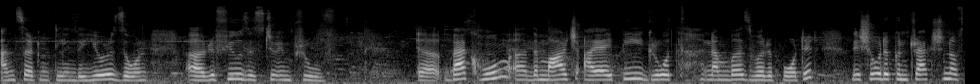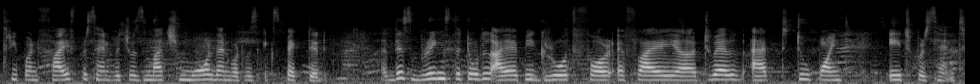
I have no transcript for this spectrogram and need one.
uncertainty in the Eurozone uh, refuses to improve. Uh, back home, uh, the March IIP growth numbers were reported. They showed a contraction of 3.5%, which was much more than what was expected. This brings the total IIP growth for FY12 uh, at 2.8%.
